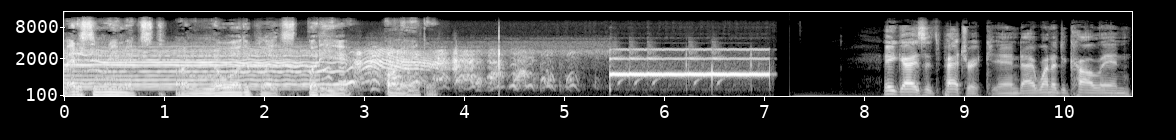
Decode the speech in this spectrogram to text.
Medicine Remixed on no other place but here on Anchor. Hey guys, it's Patrick, and I wanted to call in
